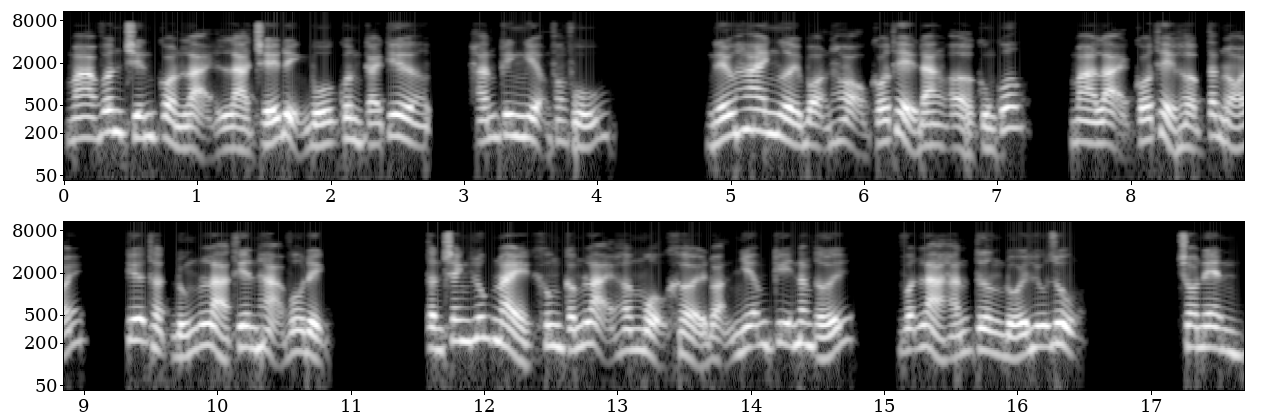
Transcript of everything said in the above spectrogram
Mà vân chiến còn lại là chế định bố quân cái kia, hắn kinh nghiệm phong phú. Nếu hai người bọn họ có thể đang ở cùng quốc, mà lại có thể hợp tác nói, kia thật đúng là thiên hạ vô địch. Tần tranh lúc này không cấm lại hâm mộ khởi đoạn nhiễm kỹ năng tới, vẫn là hắn tương đối hữu dụng. Cho nên,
